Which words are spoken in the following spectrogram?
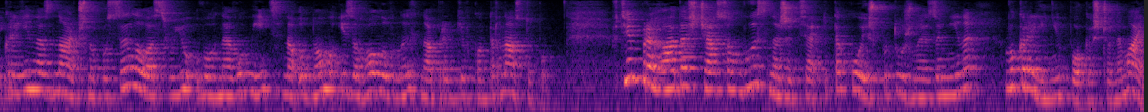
Україна значно посилила свою вогневу міць на одному із головних напрямків контрнаступу. Втім, бригада з часом виснажиться, і такої ж потужної заміни в Україні поки що немає.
